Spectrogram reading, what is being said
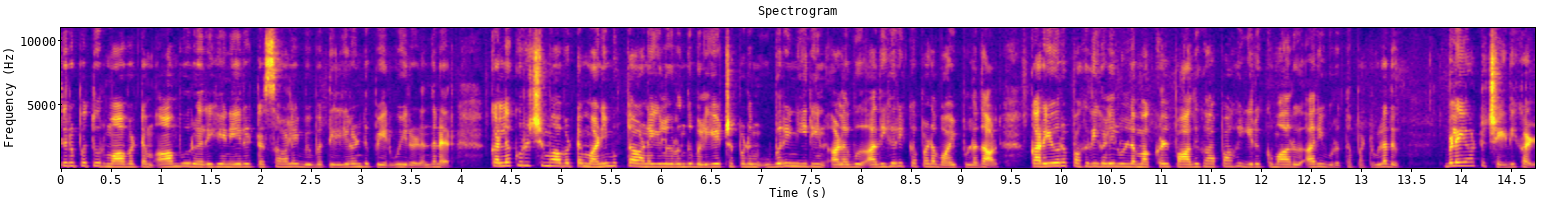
திருப்பத்தூர் மாவட்டம் ஆம்பூர் அருகே நேரிட்ட சாலை விபத்தில் இரண்டு பேர் உயிரிழந்தனர். கள்ளக்குறிச்சி மாவட்டம் மணிமுக்தா அணையிலிருந்து வெளியேற்றப்படும் உபரி நீரின் அளவு அதிகரிக்கப்பட வாய்ப்புள்ளதால் கரையோரப் பகுதிகளில் உள்ள மக்கள் பாதுகாப்பாக இருக்குமாறு அறிவுறுத்தப்பட்டுள்ளது. விளையாட்டுச் செய்திகள்.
